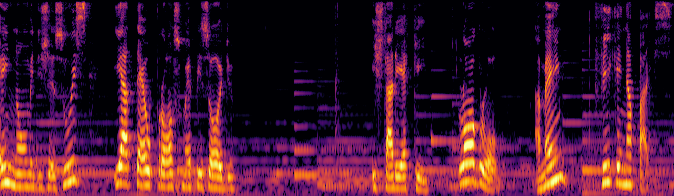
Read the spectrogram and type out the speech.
em nome de Jesus, e até o próximo episódio. Estarei aqui logo, logo. Amém? Fiquem na paz.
